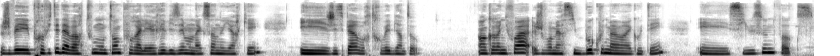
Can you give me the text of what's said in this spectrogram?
je vais profiter d'avoir tout mon temps pour aller réviser mon accent new-yorkais et j'espère vous retrouver bientôt. Encore une fois, je vous remercie beaucoup de m'avoir écouté et see you soon, folks.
